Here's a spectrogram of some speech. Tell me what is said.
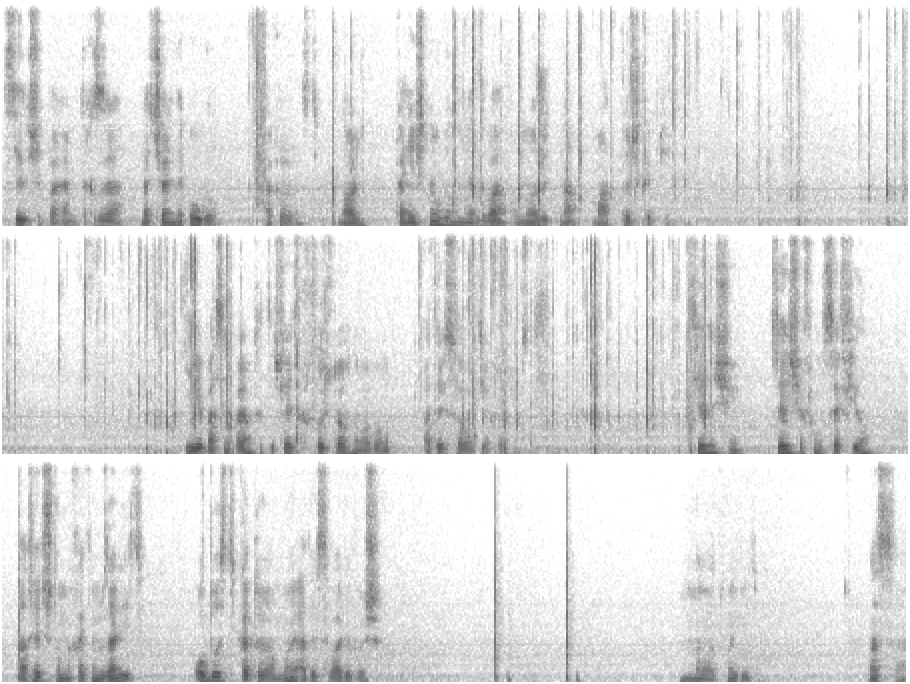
Следующий параметр за начальный угол окружности 0. Конечный угол у меня 2 умножить на mat.p. И последний параметр отвечает, в какую сторону мы будем отрисовывать окружность. Следующий, следующая функция fill означает, что мы хотим залить область, которую мы отрисовали выше. Ну вот, мы видим. У нас а,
